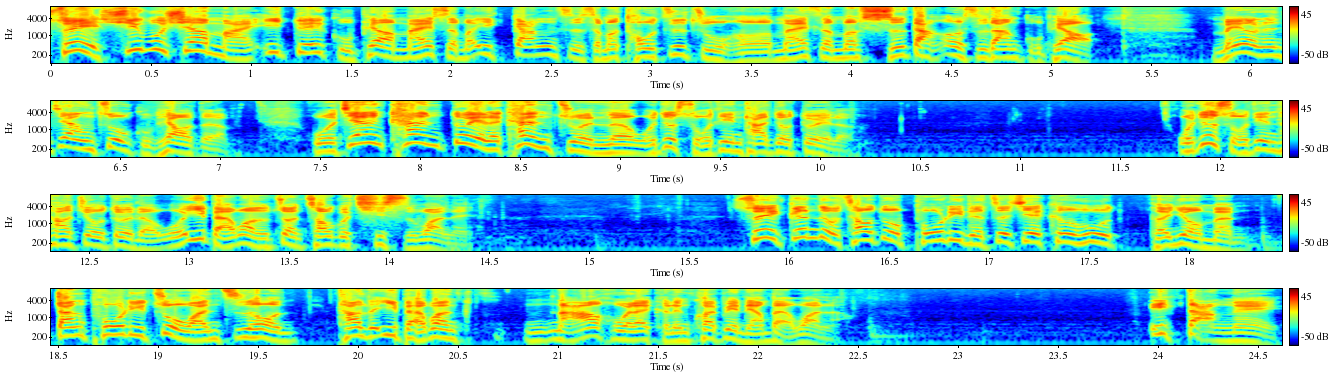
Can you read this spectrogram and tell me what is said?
所以需不需要买一堆股票？买什么一缸子？什么投资组合？买什么十档二十档股票？没有人这样做股票的。我既然看对了，看准了，我就锁定它就对了。我就锁定它就对了。我一百万赚超过七十万嘞。所以跟着我操作波莉的这些客户朋友们，当波莉做完之后，他的一百万拿回来可能快变两百万了，一档哎。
